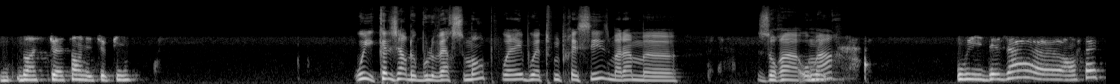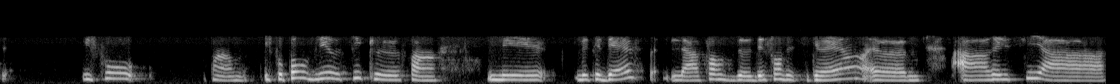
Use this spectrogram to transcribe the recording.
la situation en Éthiopie. Oui, quel genre de bouleversement Pourriez-vous être plus précise, Madame euh, Zora Omar oui. déjà, euh, en fait, il faut, il faut pas oublier aussi que, enfin, les le TDF, la force de défense des Tigréens, euh, a réussi à,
